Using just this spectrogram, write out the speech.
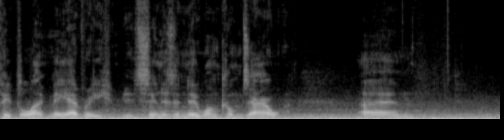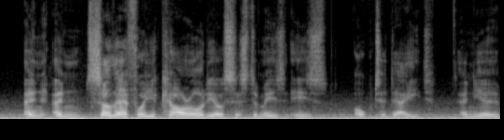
People like me every as soon as a new one comes out. Um, and and so therefore your car audio system is is up to date and your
